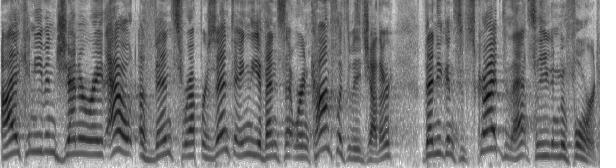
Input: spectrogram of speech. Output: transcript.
I can even generate out events representing the events that were in conflict with each other. Then you can subscribe to that so you can move forward.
